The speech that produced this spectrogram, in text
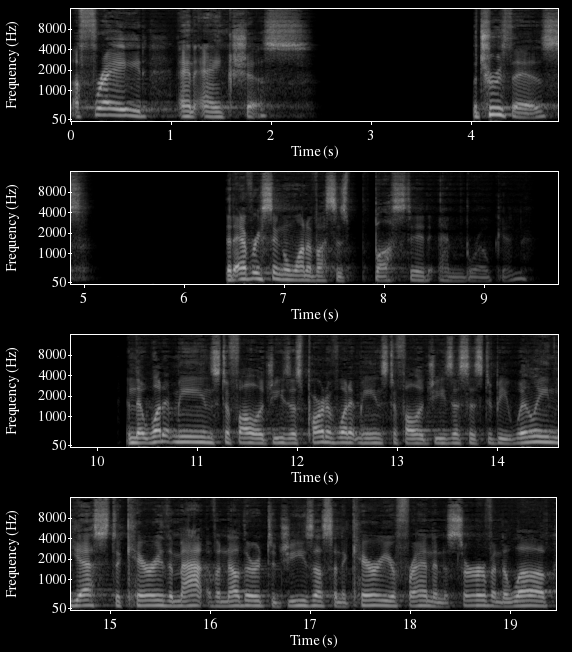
afraid, and anxious. The truth is that every single one of us is busted and broken. And that what it means to follow Jesus, part of what it means to follow Jesus is to be willing, yes, to carry the mat of another to Jesus and to carry your friend and to serve and to love.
